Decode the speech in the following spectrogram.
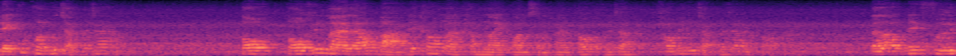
เด็กทุกคนรู้จักพระเจ้าโตโตขึ้นมาแล้วบาปได้เข้ามาทำลายความสัมพันธ์เขากับพระเจ้าเขาไม่รู้จักพระเจ้าต่อไปแต่เราได้ฟื้น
